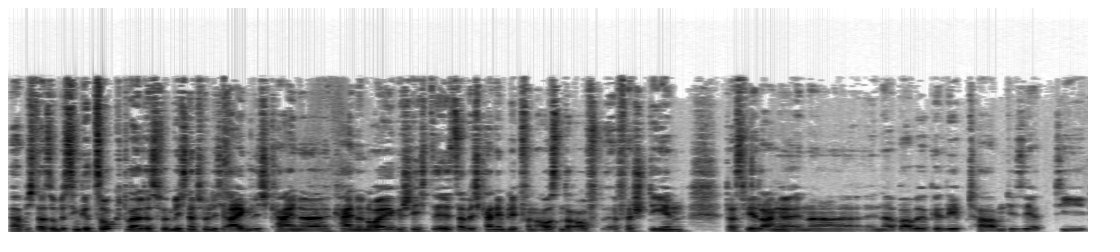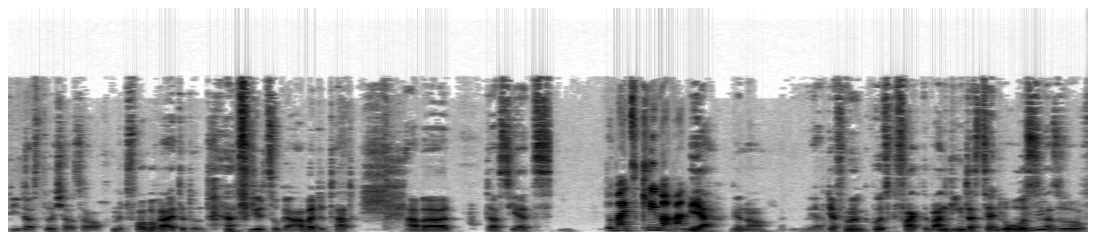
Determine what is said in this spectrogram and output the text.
habe ich da so ein bisschen gezuckt, weil das für mich natürlich eigentlich keine, keine neue Geschichte ist. Aber ich kann den Blick von außen darauf äh, verstehen, dass wir lange in einer, in einer Bubble gelebt haben, die, sehr, die, die das durchaus auch mit vorbereitet und viel zu gearbeitet hat. Aber dass jetzt Du meinst Klimawandel? Ja, genau. Ihr habt ja für mich kurz gefragt, wann ging das denn los? Mhm. Also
